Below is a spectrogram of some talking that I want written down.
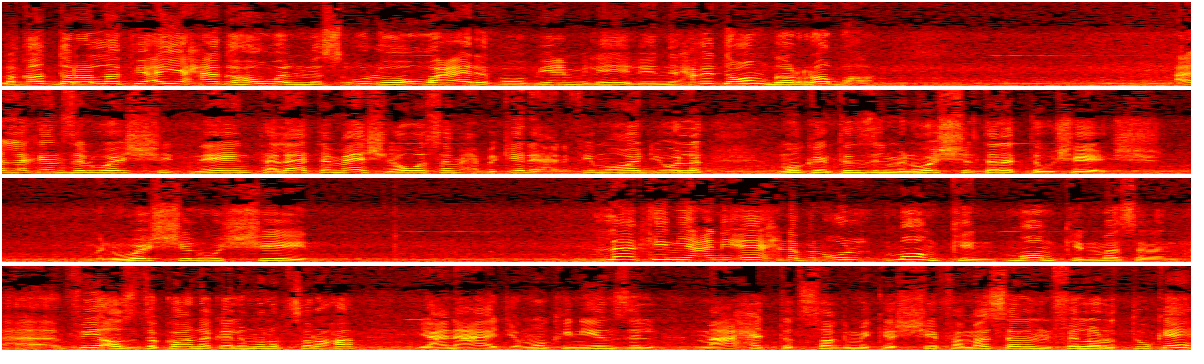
لا قدر الله في أي حاجة هو المسؤول وهو عارف هو بيعمل إيه لأن الحاجات دي هو مجربها. قال لك انزل وش اتنين تلاتة ماشي. هو سامح بكده. يعني في مواد يقول لك ممكن تنزل من وش لتلات وشاش من وش لوشين. لكن يعني إيه إحنا بنقول ممكن ممكن مثلا آه، في أصدقائنا كلمونا بصراحة يعني عادي ممكن ينزل معاه حتة صاج مكشفة مثلا filler 2K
